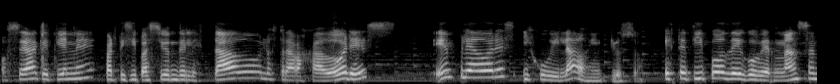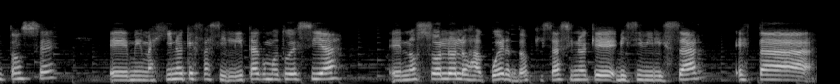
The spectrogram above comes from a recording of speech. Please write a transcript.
o sea que tiene participación del Estado, los trabajadores, empleadores y jubilados incluso. Este tipo de gobernanza entonces eh, me imagino que facilita, como tú decías, eh, no solo los acuerdos quizás, sino que visibilizar esta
